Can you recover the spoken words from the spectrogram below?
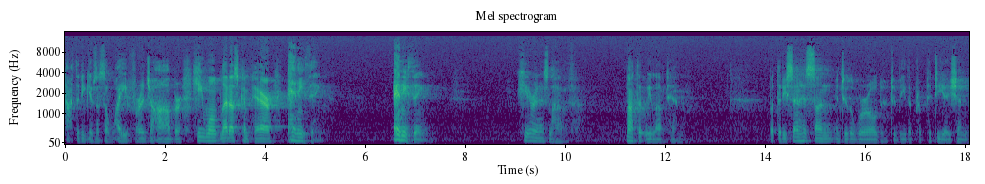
Not that he gives us a wife or a job, or he won't let us compare anything. Anything. Herein is love. Not that we loved him but that he sent his Son into the world to be the propitiation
